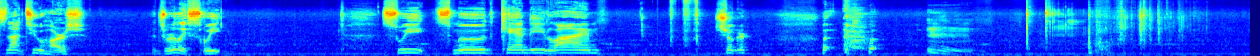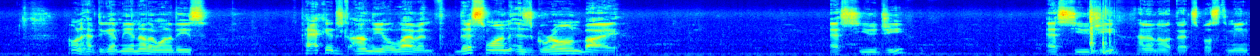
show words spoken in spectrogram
It's not too harsh. It's really sweet. Sweet, smooth, candy, lime, sugar. I'm going to have to get me another one of these. Packaged on the 11th. This one is grown by SUG. SUG. I don't know what that's supposed to mean.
